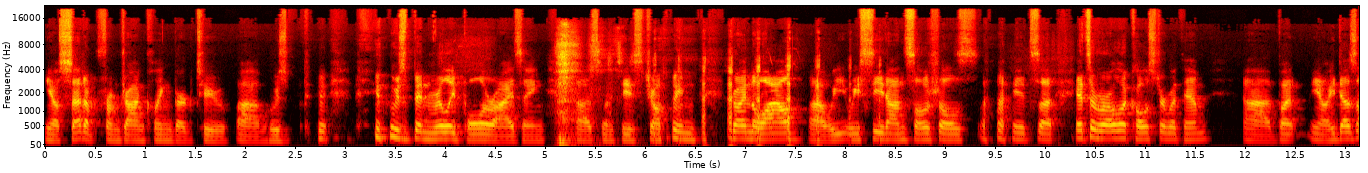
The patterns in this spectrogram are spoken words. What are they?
you know setup from John Klingberg too, um, who's who's been really polarizing uh, since he's joined joined the Wild. Uh, we we see it on socials. it's a it's a roller coaster with him, uh, but you know he does.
